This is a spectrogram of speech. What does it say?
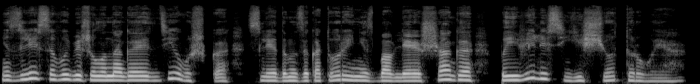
Из леса выбежала ногая девушка, следом за которой, не сбавляя шага, появились еще трое.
